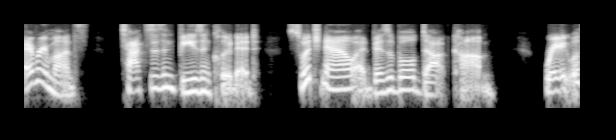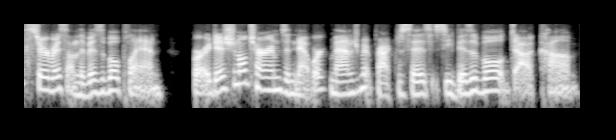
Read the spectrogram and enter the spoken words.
every month, taxes and fees included. Switch now at visible.com. Rate with service on the Visible plan. For additional terms and network management practices, see visible.com.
